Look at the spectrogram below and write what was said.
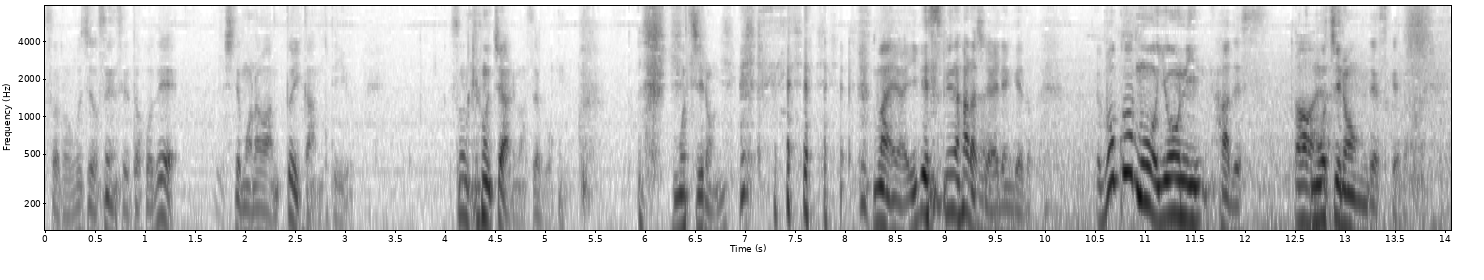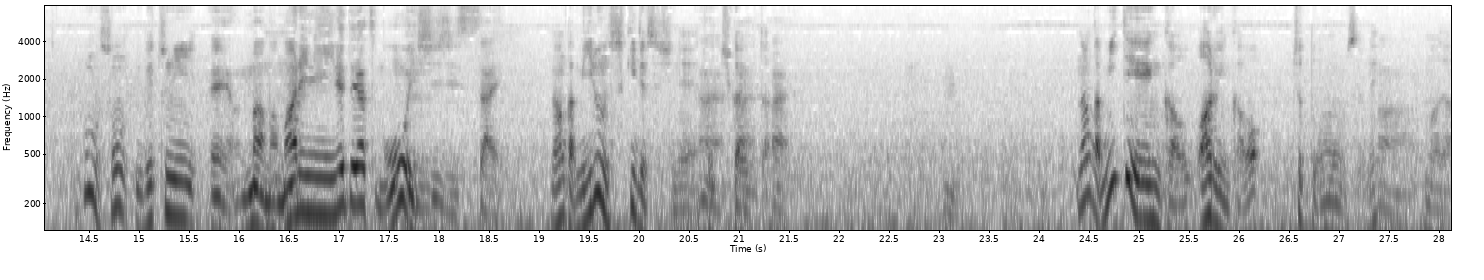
その、うちの先生とこでしてもらわんといかんっていう、その気持ちはありますよ、僕も。もちろんね。まあいや、入れ墨の話はやれんけど。僕はもう容認派です。あもちろんですけど。僕もそん別にええまあまあ、周りに入れてるやつも多いし、実際。なんか見るん好きですしね、どっちか言うたら。はいはいなんか見てええんか悪いんかをちょっと思うんですよね。あまだ。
